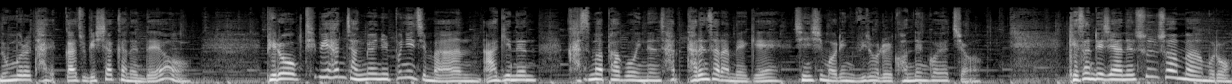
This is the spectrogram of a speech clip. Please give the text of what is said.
눈물을 닦아주기 시작하는데요. 비록 TV 한 장면일 뿐이지만 아기는 가슴 아파하고 있는 사, 다른 사람에게 진심 어린 위로를 건넨 거였죠. 계산되지 않은 순수한 마음으로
